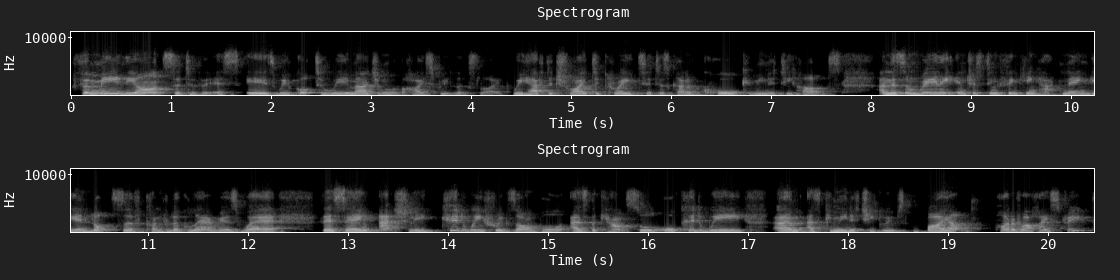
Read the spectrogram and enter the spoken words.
For me, the answer to this is we've got to reimagine what the high street looks like. We have to try to create it as kind of core community hubs. And there's some really interesting thinking happening in lots of kind of local areas where they're saying, actually, could we, for example, as the council, or could we, um, as community groups, buy up part of our high street?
